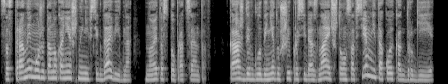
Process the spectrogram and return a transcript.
Со стороны, может, оно, конечно, не всегда видно, но это сто процентов. Каждый в глубине души про себя знает, что он совсем не такой, как другие.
